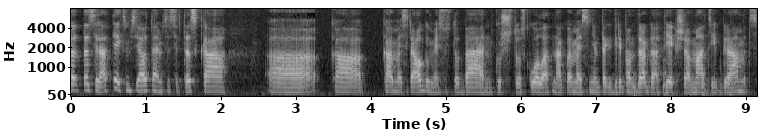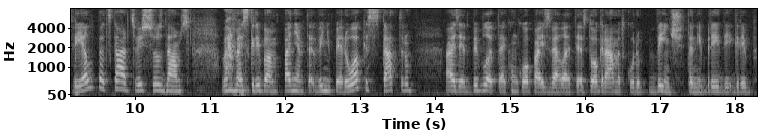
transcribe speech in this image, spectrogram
ta, tas ir attieksmes jautājums, tas ir tas, kā, uh, kā kā mēs raugamies uz to bērnu, kurš to skolu atnāk. Vai mēs viņam tagad gribam dragāt iekšā mācību grāmatas vielu pēc kārtas, visus uzdevumus, vai mēs gribam paņemt viņu pie rokas katru. Aiziet uz biblioteku un kopā izvēlēties to grāmatu, kuru viņš tajā brīdī grib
